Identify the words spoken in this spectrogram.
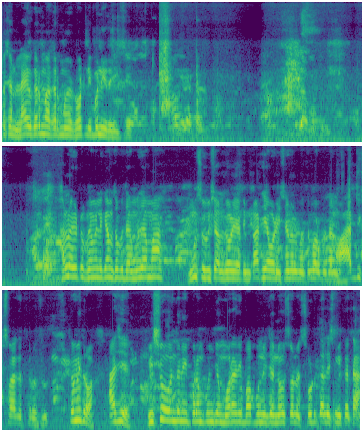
પછી લાઈવ ગરમા ગરમા રોટલી બની રહી છે. હાલો યુટ્યુબ ફેમિલી કેમ છો બધા? મજામાં? હું છું વિશાલ જોડિયા ટીમ કાઠિયાવાડી ચેનલમાં તમારું બધાનું હાર્દિક સ્વાગત કરું છું. તો મિત્રો, આજે વિશ્વ વંદની પરમ મોરારી બાપુની જે નવસો ને સુડતાલીસમી કથા,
